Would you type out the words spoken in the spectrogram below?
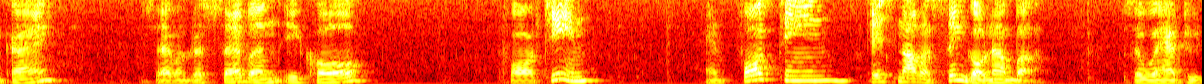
okay? 7 plus 7 equal 14 and 14 is not a single number. So we have to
